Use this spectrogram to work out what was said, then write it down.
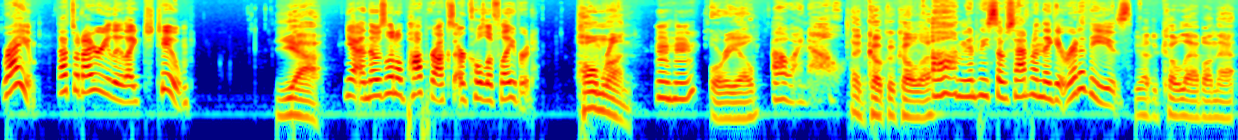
right. That's what I really liked too. Yeah, Yeah, and those little pop rocks are cola flavored. home run. Mm-hmm. Oreo Oh, I know. and Coca Cola. Oh, I'm going to be so sad when they get rid of these. You had to collab on that.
